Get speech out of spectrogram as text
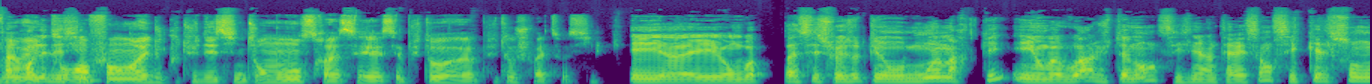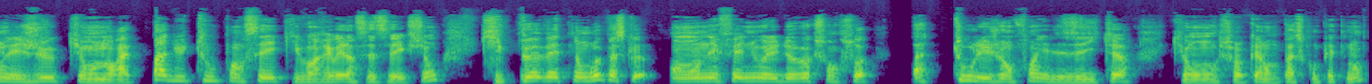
Enfin, oui, pour enfants et du coup tu dessines ton monstre, c'est c'est plutôt euh, plutôt chouette aussi. Et, euh, et on va passer sur les autres qui ont moins marqué et on va voir justement, si c'est intéressant, c'est quels sont les jeux qu'on n'aurait pas du tout pensé qui vont arriver dans cette sélection, qui peuvent être nombreux parce que en effet nous à Ludovox on reçoit pas tous les jeux enfants, il y a des éditeurs qui ont sur lesquels on passe complètement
